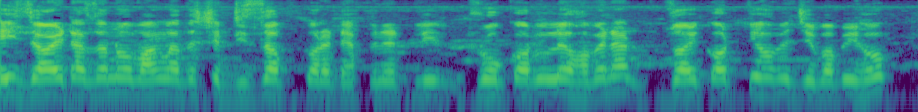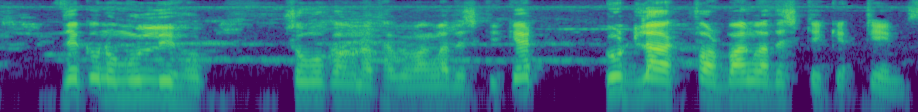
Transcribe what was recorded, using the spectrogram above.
এই জয়টা যেন বাংলাদেশে ডিজার্ভ করে ডেফিনেটলি ড্র করলে হবে না, জয় করতে হবে যেভাবেই হোক যে কোনো মূল্যই হোক। শুভকামনা থাকবে Bangladesh cricket. Good luck for Bangladesh cricket teams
